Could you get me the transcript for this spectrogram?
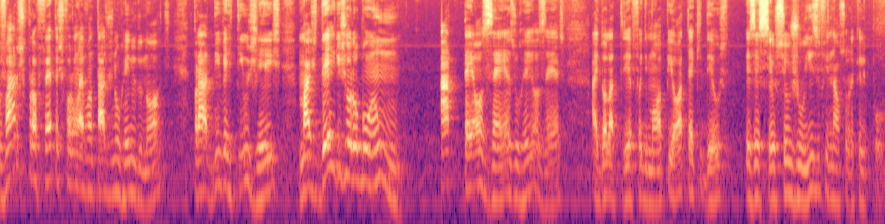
Vários profetas foram levantados no Reino do Norte para advertir os reis, mas desde Joroboão até Oséias, o rei Oséias, a idolatria foi de mal a pior até que Deus exerceu o seu juízo final sobre aquele povo.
